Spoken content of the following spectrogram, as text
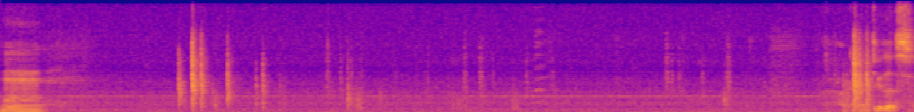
Hmm. How can I do this?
